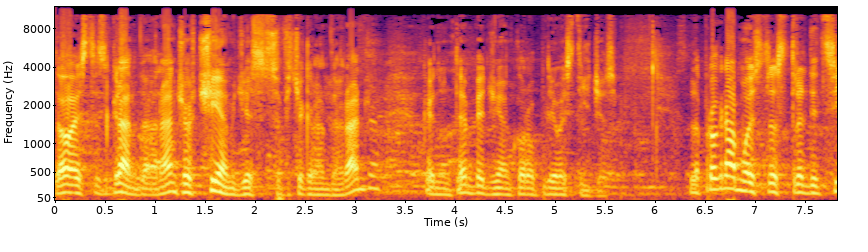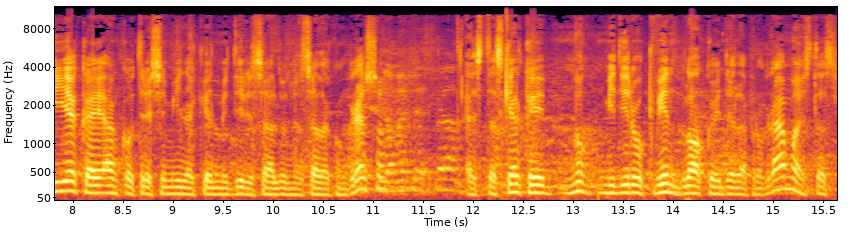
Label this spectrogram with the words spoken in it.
Do estis granda aranĝo, ĉiam ĝi estis sufiĉe granda aranĝo, kaj nuntempe ĝi ankoraŭ plivastiĝas. La programo estas tradicia kaj ankaŭ tre simila kiel mi diris al Universala Kongreso. Estas kelkaj, nu, mi diru kvin blokoj de la programo, estas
